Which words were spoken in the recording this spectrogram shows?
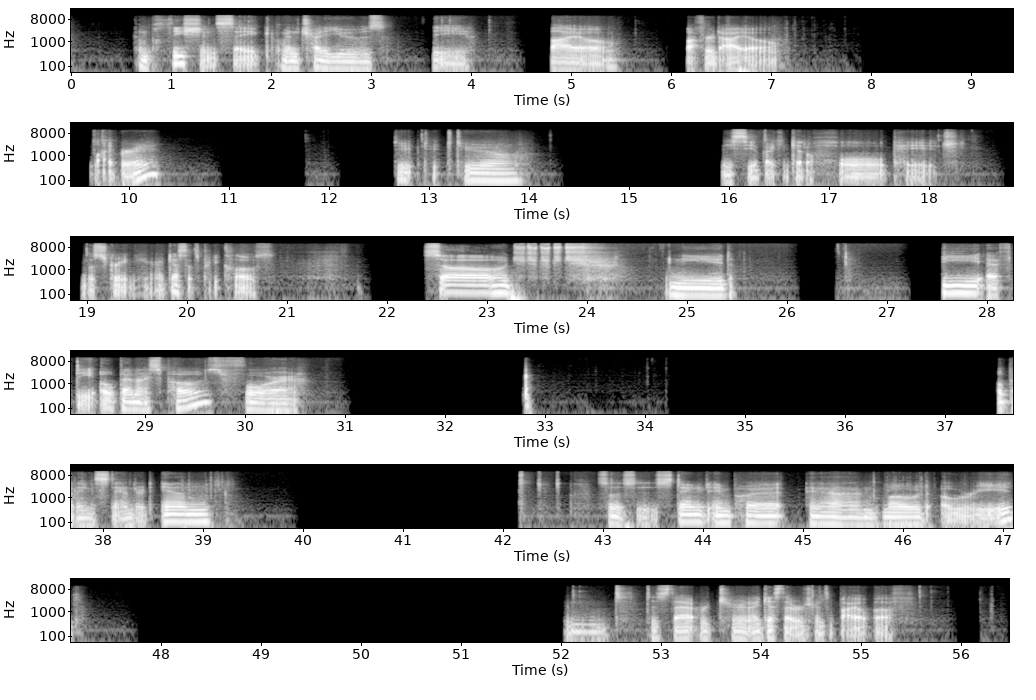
completion's sake, I'm going to try to use the bio buffered IO library. Do, do, do. Let me see if I can get a whole page on the screen here. I guess that's pretty close. So, need Bfdopen, I suppose, for opening standard in. So this is standard input and mode O read. And does that return? I guess that returns a Biobuf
